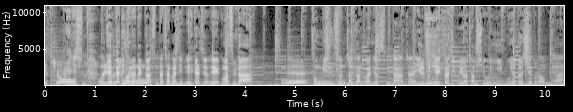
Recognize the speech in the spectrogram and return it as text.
있죠. 알겠습니다. 오늘 여기까지 들어야 될 것 같습니다, 장관님. 여기까지요. 예, 고맙습니다. 네. 송민순 전 장관이었습니다. 자, 1분 여기까지고요. 잠시 후 2부 8시에 돌아옵니다.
